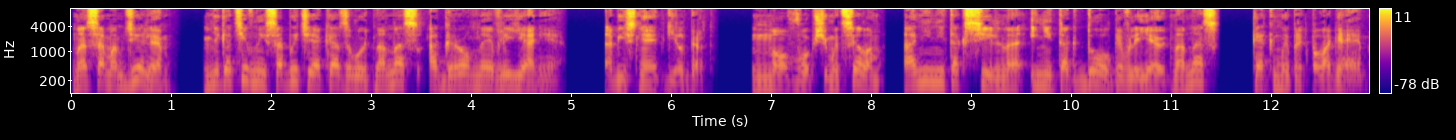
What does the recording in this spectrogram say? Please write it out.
На самом деле, негативные события оказывают на нас огромное влияние, объясняет Гилберт. Но в общем и целом они не так сильно и не так долго влияют на нас, как мы предполагаем.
